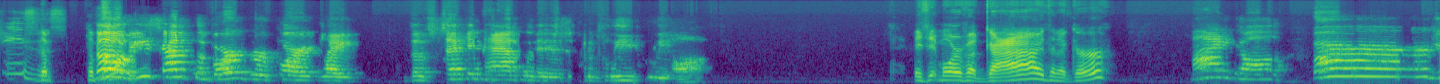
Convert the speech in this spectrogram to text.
Jesus. The No, problem- he's got the burger part. Like the second half of it is completely off. is it more of a guy than a gur? Michael Burger.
